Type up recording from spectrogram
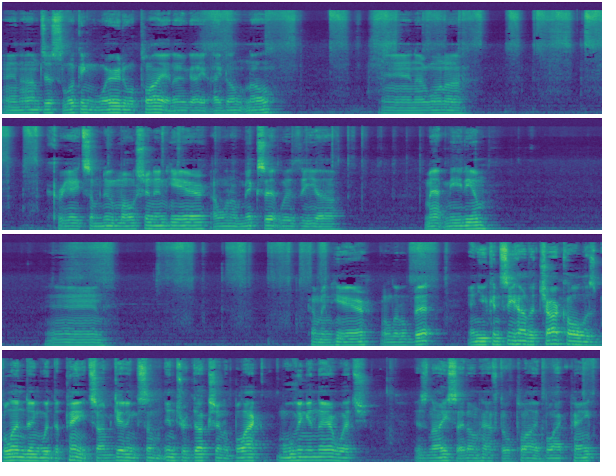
And I'm just looking where to apply it. I, I, I don't know. And I want to create some new motion in here. I want to mix it with the uh, matte medium. And come in here a little bit and you can see how the charcoal is blending with the paint. So I'm getting some introduction of black moving in there which is nice. I don't have to apply black paint.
